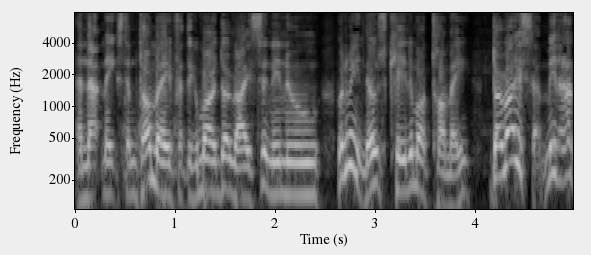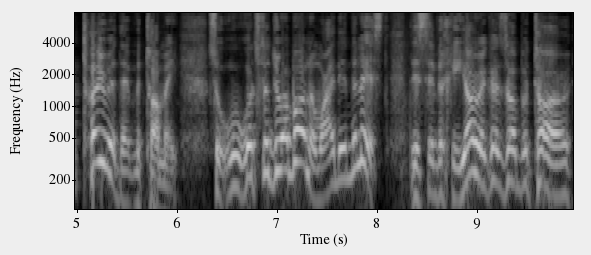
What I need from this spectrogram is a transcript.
and that makes them Tomei, Fet the Gemara, Doraisa Ninu. What do you mean? Those Kalim are Tomei, Doraisa. Min HaTorah, they're Tomei. So what's the Durabana? Why are they in the list? They say, V'chiyorik HaZobator,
